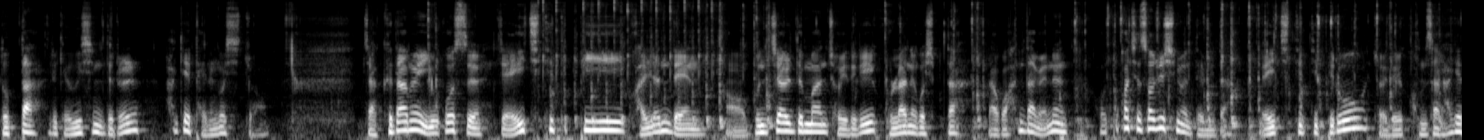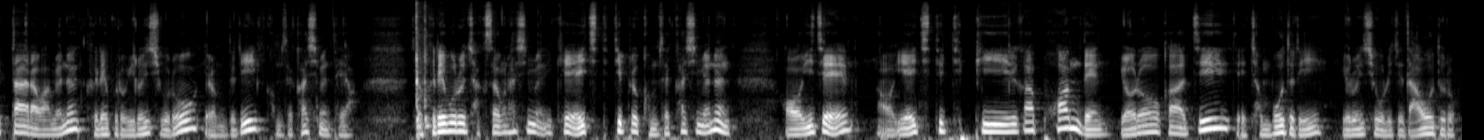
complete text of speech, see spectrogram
높다 이렇게 의심들을 하게 되는 것이죠. 자, 그 다음에 이것을 이제 HTTP 관련된 어, 문자열들만 저희들이 골라내고 싶다라고 한다면은 어, 똑같이 써주시면 됩니다. HTTP로 저희들이 검사를 하겠다라고 하면은 그래브로 이런 식으로 여러분들이 검색하시면 돼요. 자, 그래브로 작성을 하시면 이렇게 HTTP로 검색하시면은 어, 이제 어, 이 HTTP가 포함된 여러 가지 정보들이 이런 식으로 이제 나오도록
